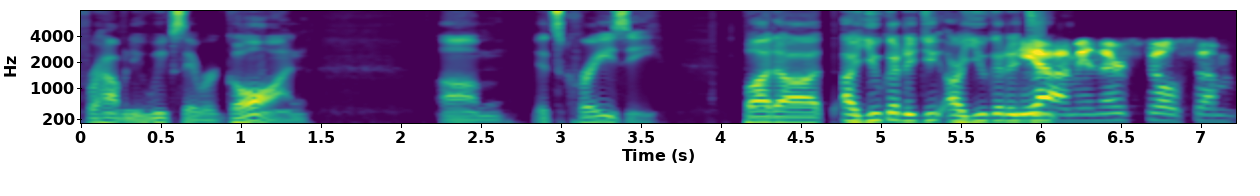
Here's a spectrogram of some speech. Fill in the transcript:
for how many weeks they were gone, um it's crazy. But uh are you going to do are you going to do Yeah, I mean, there's still some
